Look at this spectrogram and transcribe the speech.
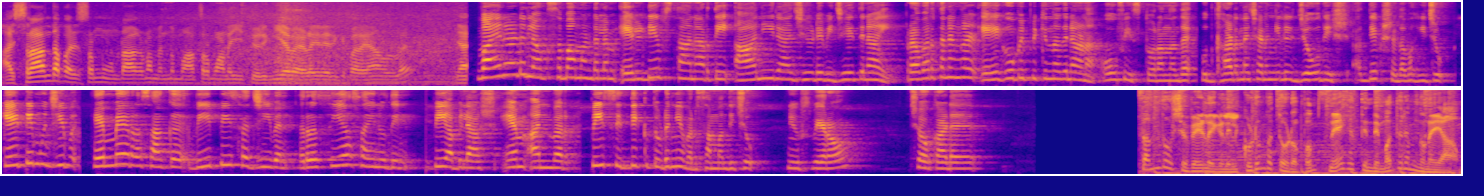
അശ്രാന്ത പരിശ്രമം ഉണ്ടാകണമെന്ന് മാത്രമാണ് ഈ ചുരുങ്ങിയ വേളയിൽ എനിക്ക് പറയാനുള്ളത്. വയനാട് ലോക്സഭാ മണ്ഡലം എൽ ഡി എഫ് സ്ഥാനാർത്ഥി ആനി രാജയുടെ വിജയത്തിനായി പ്രവർത്തനങ്ങൾ ഏകോപിപ്പിക്കുന്നതിനാണ് ഓഫീസ് തുറന്നത്. ഉദ്ഘാടന ചടങ്ങിൽ ജ്യോതിഷ് അധ്യക്ഷത വഹിച്ചു. കെ ടി മുജീബ് എം എ റസാക്ക് വി പി സജീവൻ റസിയ സൈനുദ്ദീൻ പി അഭിലാഷ് എം അൻവർ പി സിദ്ദിഖ് തുടങ്ങിയവർ സംബന്ധിച്ചു. News bureau Chokkad. സന്തോഷവേളകളിൽ കുടുംബത്തോടൊപ്പം സ്നേഹത്തിന്റെ മധുരം നുണയാം.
